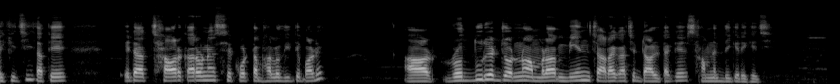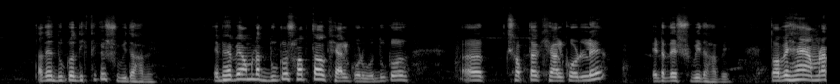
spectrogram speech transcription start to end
রেখেছি যাতে এটা ছাওয়ার কারণে শেকড়টা ভালো দিতে পারে। আর রোদ্দুরের জন্য আমরা মেন চারা গাছের ডালটাকে সামনের দিকে রেখেছি, তাতে দুটো দিক থেকে সুবিধা হবে। এভাবে আমরা দুটো সপ্তাহ খেয়াল করব, দুটো সপ্তাহ খেয়াল করলে এটাতে সুবিধা হবে। তবে হ্যাঁ আমরা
